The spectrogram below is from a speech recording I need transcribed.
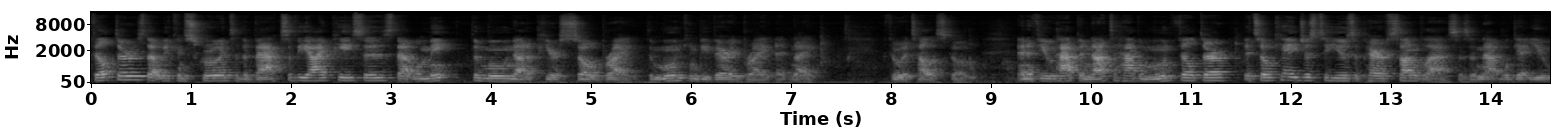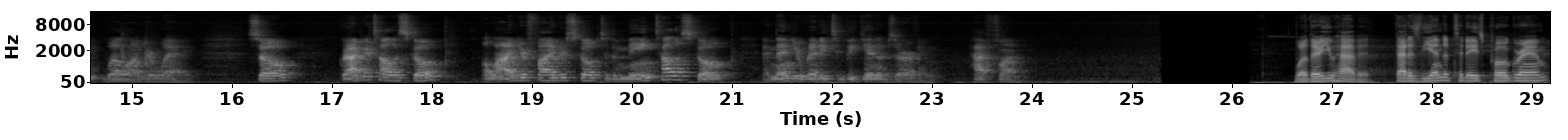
filters that we can screw into the backs of the eyepieces that will make the moon not appear so bright. The moon can be very bright at night through a telescope. And if you happen not to have a moon filter, it's okay just to use a pair of sunglasses and that will get you well on your way. So grab your telescope, align your finder scope to the main telescope, and then you're ready to begin observing. Have fun. Well, there you have it. That is the end of today's program.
